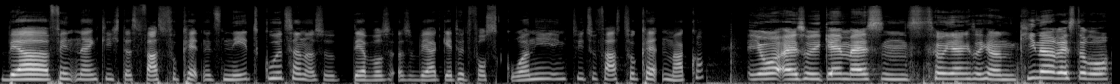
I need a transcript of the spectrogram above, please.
Wer finden eigentlich, dass Fastfood-Ketten jetzt nicht gut sind? Also der was, also wer geht halt fast gar nie irgendwie zu Fastfood-Ketten, Marco? Ja, also ich gehe meistens zu irgendeinem China-Restaurant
